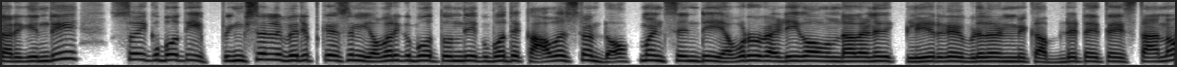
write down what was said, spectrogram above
జరిగింది. సో ఇకపోతే ఈ పింఛన్ వెరిఫికేషన్ ఎవరికి పోతుంది? ఇకపోతే కావాల్సిన డాక్యుమెంట్స్ ఏంటి? ఎవరు రెడీగా ఉండాలనేది క్లియర్గా వీడియోలో మీకు అప్డేట్ అయితే ఇస్తాను.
